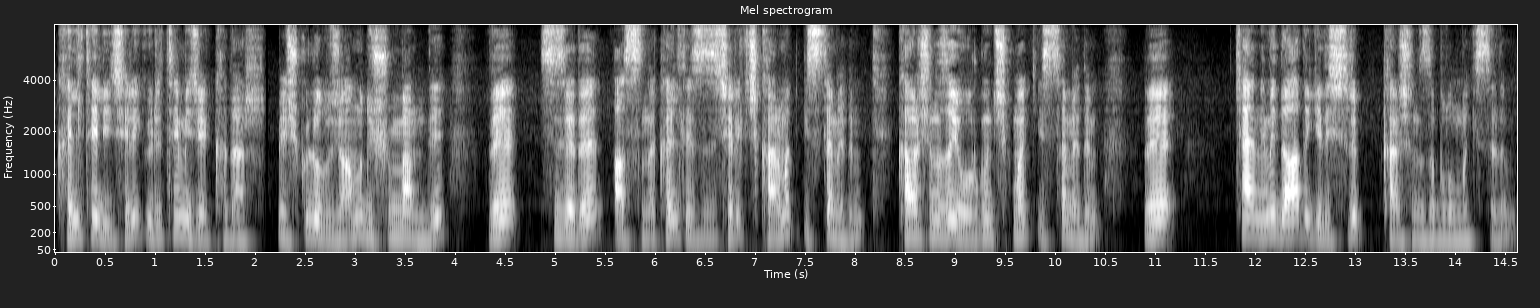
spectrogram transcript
kaliteli içerik üretemeyecek kadar meşgul olacağımı düşünmemdi ve size de aslında kalitesiz içerik çıkarmak istemedim. Karşınıza yorgun çıkmak istemedim ve kendimi daha da geliştirip karşınızda bulunmak istedim.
